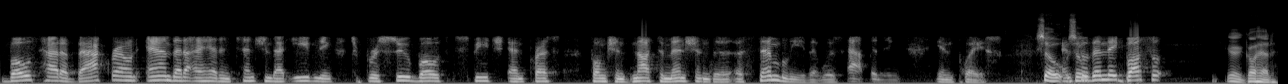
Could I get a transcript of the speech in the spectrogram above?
both had a background and that I had intention that evening to pursue both speech and press functions, not to mention the assembly that was happening in place. So so, so then they bustle. Yeah, go ahead.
